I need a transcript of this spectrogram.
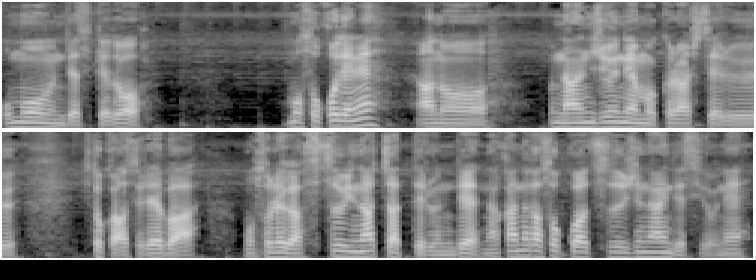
思うんですけどもうそこでねあの何十年も暮らしてる人からすればもうそれが普通になっちゃってるんでなかなかそこは通じないんですよね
